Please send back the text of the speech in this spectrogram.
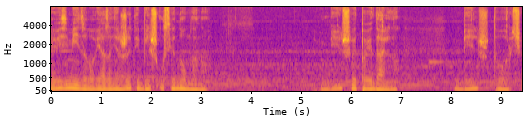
Візьміть зобов'язання жити більш усвідомлено, більш відповідально, більш творчо,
